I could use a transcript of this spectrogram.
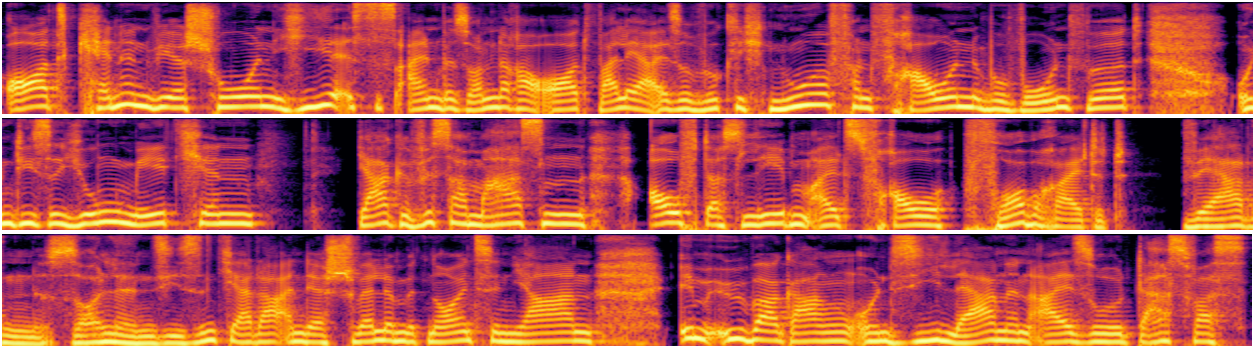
Ort kennen wir schon. Hier ist es ein besonderer Ort, weil er also wirklich nur von Frauen bewohnt wird und diese jungen Mädchen ja gewissermaßen auf das Leben als Frau vorbereitet werden sollen. Sie sind ja da an der Schwelle mit 19 Jahren im Übergang und sie lernen also das, was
